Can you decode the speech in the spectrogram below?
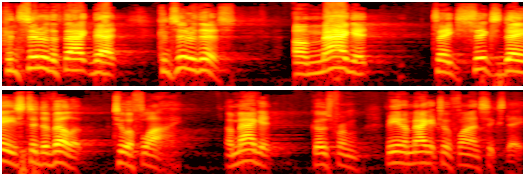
Consider the fact that, consider this a maggot takes six days to develop to a fly. A maggot goes from being a maggot to a fly in six days.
